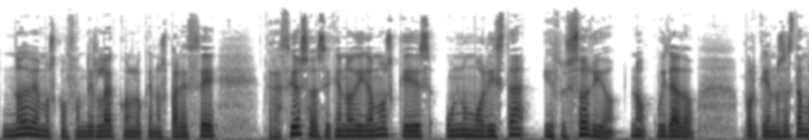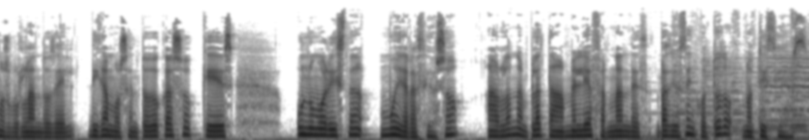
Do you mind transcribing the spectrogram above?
No debemos confundirla con lo que nos parece gracioso, así que no digamos que es un humorista irrisorio. No, cuidado porque nos estamos burlando de él. Digamos en todo caso que es un humorista muy gracioso. Hablando en plata, Amelia Fernández, Radio 5, todo noticias.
